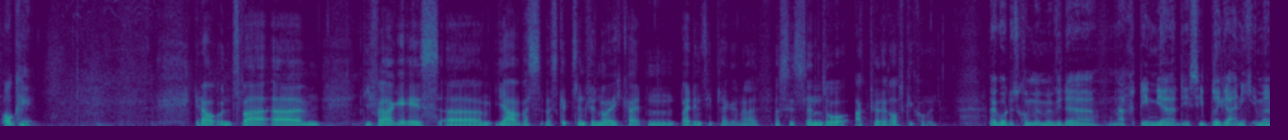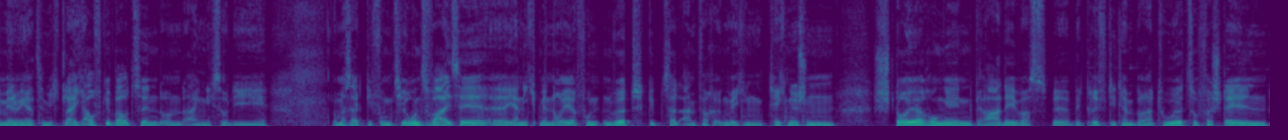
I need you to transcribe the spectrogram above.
Okay. Genau, und zwar ähm, die Frage ist, ähm, ja, was, was gibt es denn für Neuigkeiten bei den Siebträgern, Ralf? Was ist denn so aktuell rausgekommen? Ja gut, es kommen immer wieder, nachdem ja die Siebträger eigentlich immer mehr oder weniger ziemlich gleich aufgebaut sind und eigentlich so die, wenn man sagt, die Funktionsweise äh, ja nicht mehr neu erfunden wird, gibt es halt einfach irgendwelchen technischen Steuerungen, gerade was äh, betrifft die Temperatur zu verstellen,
